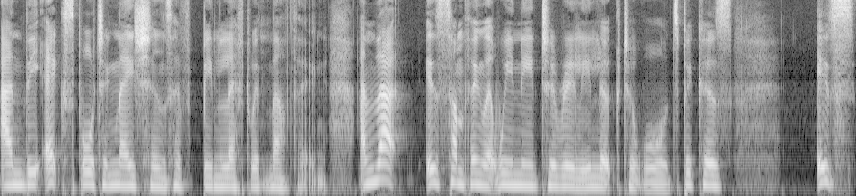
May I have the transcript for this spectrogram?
and the exporting nations have been left with nothing. And that is something that we need to really look towards because it's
